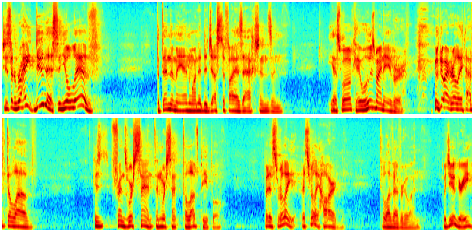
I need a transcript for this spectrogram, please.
Jesus said, Right, do this and you'll live. But then the man wanted to justify his actions and asked, Well, okay, well, who's my neighbor? Who do I really have to love? Because, friends, we're sent and we're sent to love people. But it's really, it's really hard to love everyone. Would you agree?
